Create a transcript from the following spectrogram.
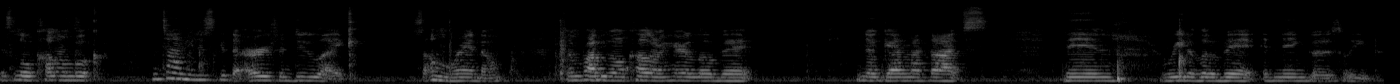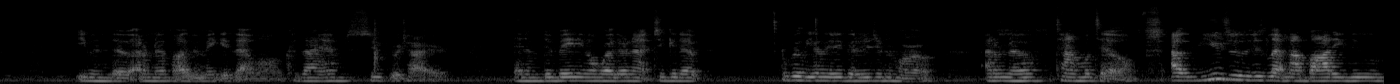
this little coloring book. Sometimes you just get the urge to do like something random. I'm probably gonna color in here a little bit. You know, gather my thoughts, then read a little bit, and then go to sleep. even though I don't know if I'll even make it that long because I am super tired. And I'm debating on whether or not to get up really early to go to the gym tomorrow. I don't know. Time will tell. I usually just let my body do,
